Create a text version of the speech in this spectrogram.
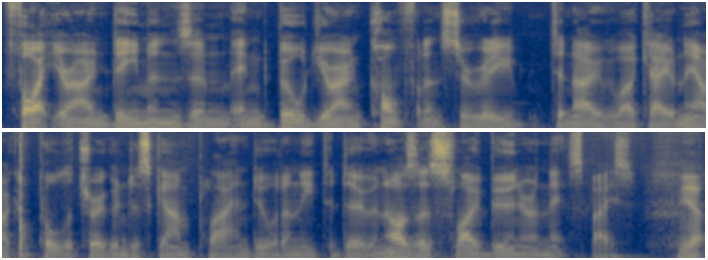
fight your own demons and, and build your own confidence to really to know okay now I can pull the trigger and just go and play and do what I need to do and I was a slow burner in that space. Yeah.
